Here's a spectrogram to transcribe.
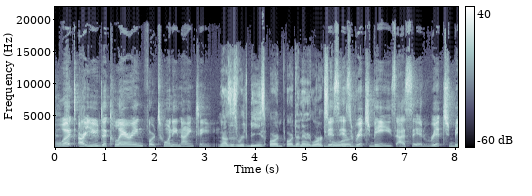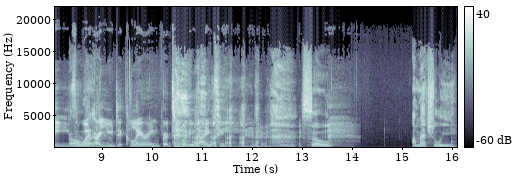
What are you declaring for 2019? Now, is this Rich Bees or or Dynamik Works? This or? is Rich Bees. I said Rich Bees. All what right. are you declaring for 2019? so, I'm actually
